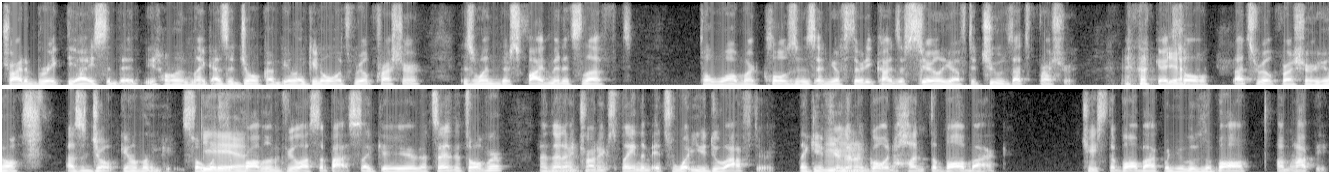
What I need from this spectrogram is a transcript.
try to break the ice a bit, you know, and like as a joke, I'd be like, you know, what's real pressure is when there's five minutes left till Walmart closes and you have 30 kinds of cereal you have to choose. That's pressure. Okay, yeah. so that's real pressure, you know, as a joke. You know, like, so yeah, what's yeah. the problem if you lost the pass? Like, uh, that's it, it's over. And then. I try to explain them it's what you do after. Like, if mm. you're gonna mm. go and hunt the ball back, chase the ball back when you lose the ball, I'm happy.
